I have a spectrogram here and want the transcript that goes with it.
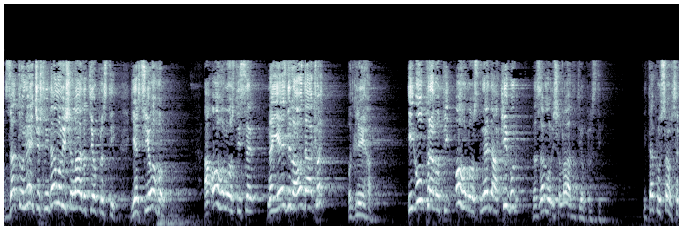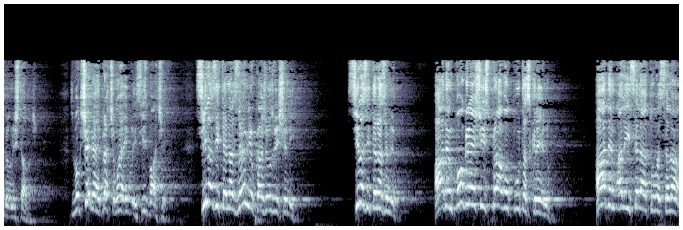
zato nećeš ni da moliš Allah da ti oprosti, jer si ohol. A oholost ti se najezdila odakle? Od grijeha. I upravo ti oholost ne da kibur da zamoliš Allah da ti oprosti. I tako sam sebe uništavaš. Zbog čega je, braćo moja, Iblis izbačen? Silazite na zemlju, kaže uzvišeni. Silazite na zemlju. Adem pogreši iz pravog puta skrenu. Adem, ali i selatu wasalam,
